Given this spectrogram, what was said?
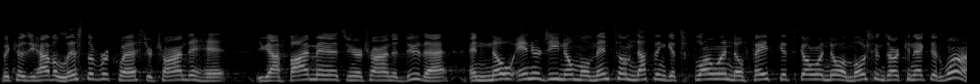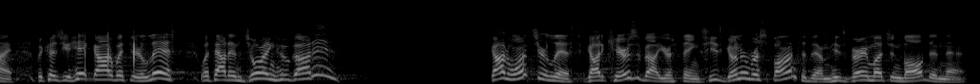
because you have a list of requests you're trying to hit. You got five minutes and you're trying to do that, and no energy, no momentum, nothing gets flowing, no faith gets going, no emotions are connected. Why? Because you hit God with your list without enjoying who God is. God wants your list. God cares about your things. He's going to respond to them. He's very much involved in that.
